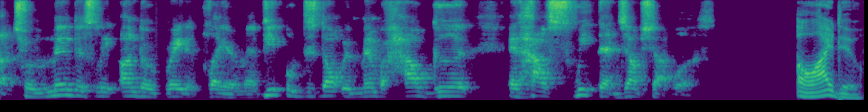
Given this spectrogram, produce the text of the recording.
a tremendously underrated player, man. People just don't remember how good and how sweet that jump shot was. Oh, I do.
